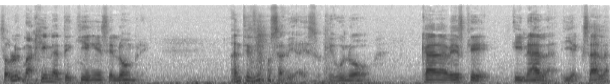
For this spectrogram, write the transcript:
Solo imagínate quién es el hombre. Antes yo no sabía eso, que uno cada vez que inhala y exhala,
